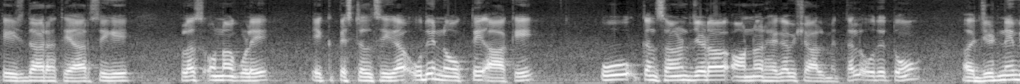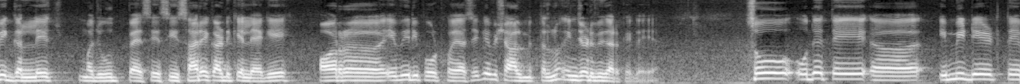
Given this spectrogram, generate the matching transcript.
ਤੇਜ਼ਦਾਰ ਹਥਿਆਰ ਸੀਗੇ। ਪਲੱਸ ਉਹਨਾਂ ਕੋਲੇ ਇੱਕ ਪਿਸਟਲ ਸੀਗਾ। ਉਹਦੇ ਨੋਕ ਤੇ ਆ ਕੇ ਉਹ ਕੰਸਰਨਡ ਜਿਹੜਾ ਓਨਰ ਹੈਗਾ, ਵਿਸ਼ਾਲ ਮਿੱਤਲ, ਉਹਦੇ ਤੋਂ ਜਿੰਨੇ ਵੀ ਗੱਲੇ 'ਚ ਮੌਜੂਦ ਪੈਸੇ ਸੀ, ਸਾਰੇ ਕੱਢ ਕੇ ਲੈ ਗਏ ਔਰ ਇਹ ਵੀ ਰਿਪੋਰਟ ਹੋਇਆ ਸੀ ਕਿ ਵਿਸ਼ਾਲ ਮਿੱਤਲ ਨੂੰ ਇੰਜਰਡ ਵੀ ਕਰਕੇ ਗਏ ਆ। ਸੋ ਉਹਦੇ ਤੇ ਇਮੀਡੀਏਟ ਤੇ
